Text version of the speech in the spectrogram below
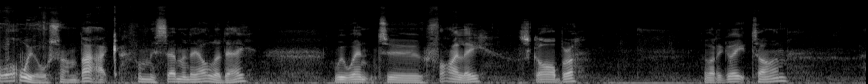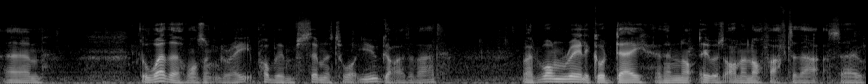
what we also I'm back from my seven day holiday. We went to Filey, Scarborough. We had a great time. Um, the weather wasn't great, probably similar to what you guys have had. We had one really good day and then not, it was on and off after that. So,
